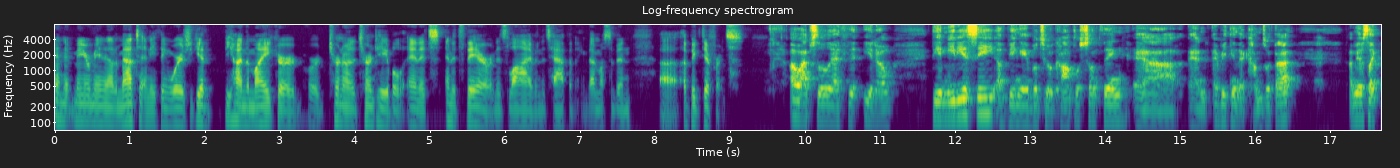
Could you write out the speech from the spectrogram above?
and it may or may not amount to anything. Whereas you get behind the mic or or turn on a turntable and it's and it's there and it's live and it's happening. That must have been uh, a big difference. Oh, absolutely. I think you know the immediacy of being able to accomplish something uh, and everything that comes with that. I mean, it's like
